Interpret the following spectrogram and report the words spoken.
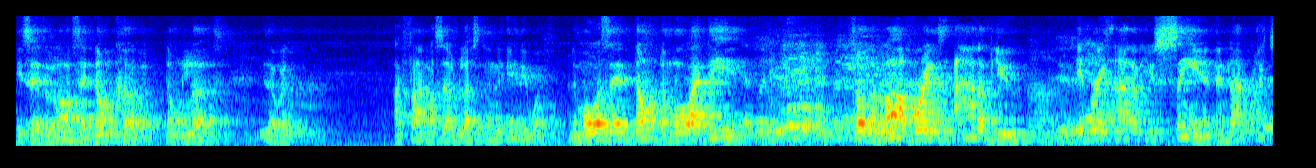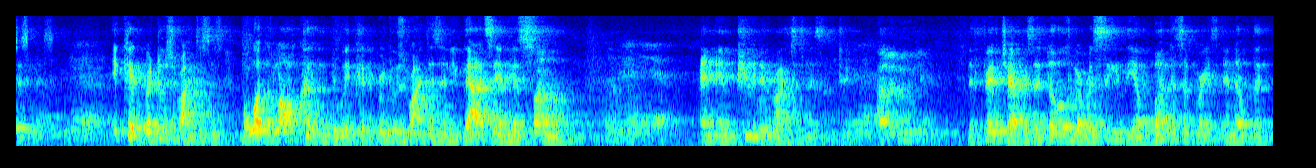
He said, the law said, don't covet, don't lust. He said, but I find myself lusting anyway. The more I said don't, the more I did. So the law brings out of you, it brings out of you sin and not righteousness. It couldn't produce righteousness. But what the law couldn't do, it couldn't produce righteousness in you. God sent his son and imputed righteousness unto you. Hallelujah. The fifth chapter said, Those who have received the abundance of grace and of the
